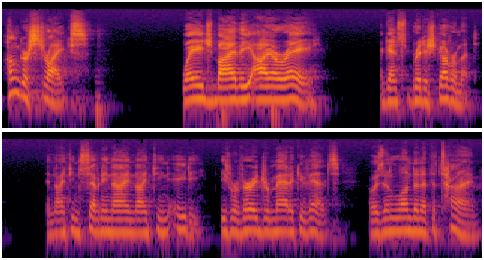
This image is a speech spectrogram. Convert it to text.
hunger strikes waged by the IRA against British government in 1979 1980. These were very dramatic events. I was in London at the time.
